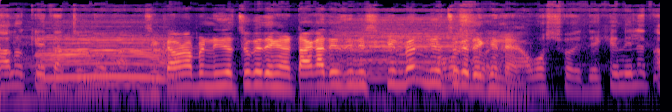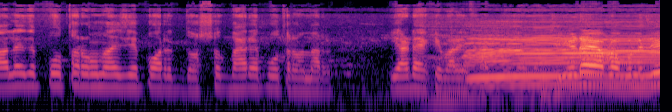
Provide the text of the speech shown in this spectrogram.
ভালো ক্রেতার জন্য ভালো। জি কারণ আপনি নিজের চোখে দেখেন টাকা দিয়ে জিনিস কিনবেন নিজের চোখে দেখে নেন। হ্যাঁ, অবশ্যই দেখে নিলে তাহলে যে প্রতারণায় যে পরের দর্শক ভাইরা প্রতারণার ইয়াটা একেবারে এটাই আমরা বলি যে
